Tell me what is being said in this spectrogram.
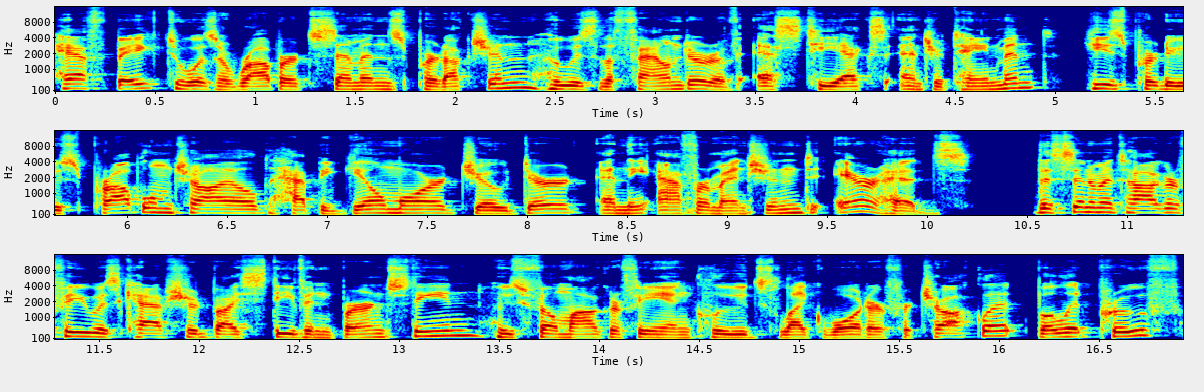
Half Baked was a Robert Simonds production, who is the founder of STX Entertainment. He's produced Problem Child, Happy Gilmore, Joe Dirt, and the aforementioned Airheads. The cinematography was captured by Steven Bernstein, whose filmography includes Like Water for Chocolate, Bulletproof,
